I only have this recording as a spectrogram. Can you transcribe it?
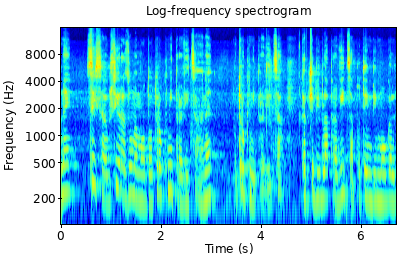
ne? Vsi se vsi razumemo, da otrok ni pravica, ne? Otrok ni pravica, ker če bi bila pravica, potem bi mogli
